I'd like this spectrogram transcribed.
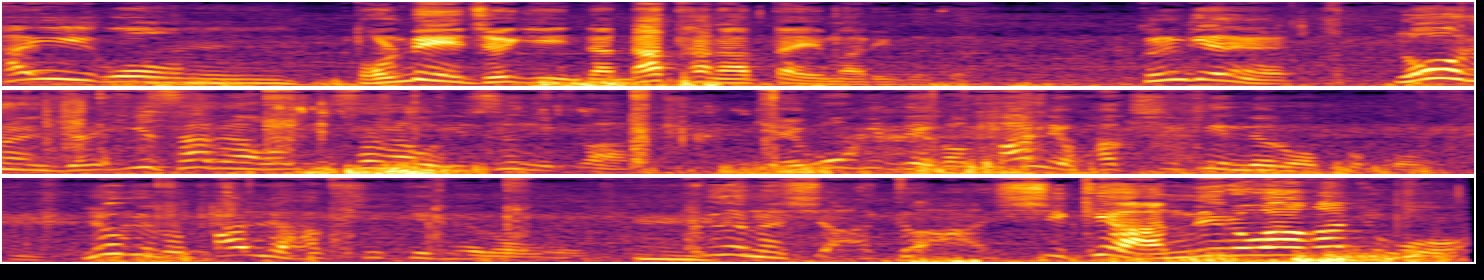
파이고 음, 돌멩이 저기 나, 나타났다 이 말이거든. 그런 게 요는 이제 이 산하고 이 산하고 있으니까 계곡이 되가 빨리 확 쉽게 내려오고 여기도 빨리 확 쉽게 내려오고 음. 이거는 시, 더 쉽게 안 내려와 가지고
